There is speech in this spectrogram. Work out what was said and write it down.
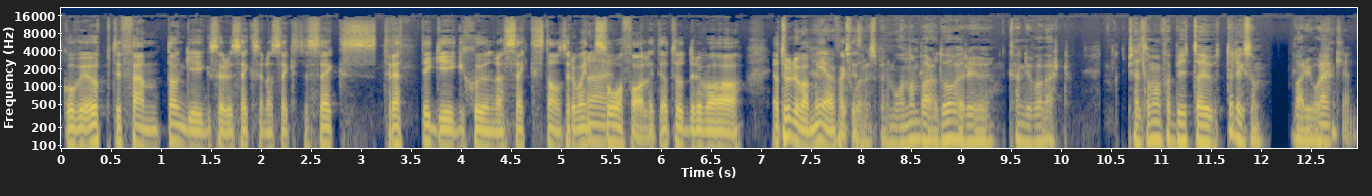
Går vi upp till 15 gig så är det 666, 30 gig 716, så det var inte Nej. så farligt. Jag trodde det var, jag trodde det var mer faktiskt. 200 spänn i månaden bara, då är det, kan det ju vara värt. Speciellt om man får byta ut det liksom varje år. Verkligen.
